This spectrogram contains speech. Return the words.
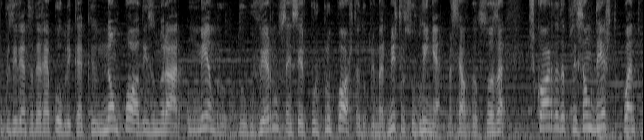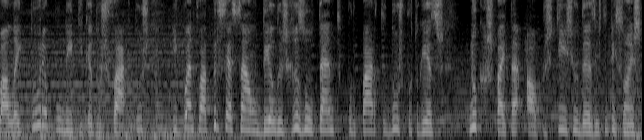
o Presidente da República que não pode exonerar um membro do governo sem ser por proposta do Primeiro-Ministro, sublinha Marcelo Rebelo de Sousa, discorda da posição deste quanto à leitura política dos factos e quanto à percepção deles resultante por parte dos portugueses no que respeita ao prestígio das instituições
